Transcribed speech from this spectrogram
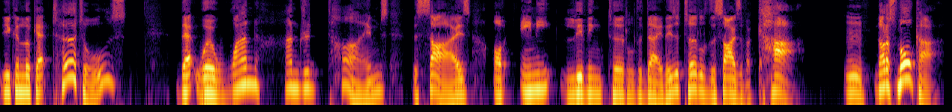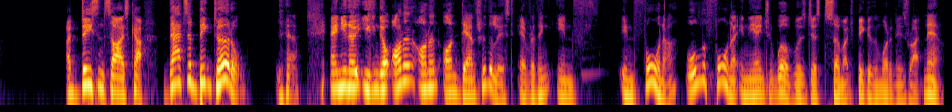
you can look at turtles that were 100 times the size of any living turtle today. These are turtles the size of a car, not a small car, a decent sized car. That's a big turtle. Yeah. And you know, you can go on and on and on down through the list. Everything in in fauna, all the fauna in the ancient world was just so much bigger than what it is right now.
